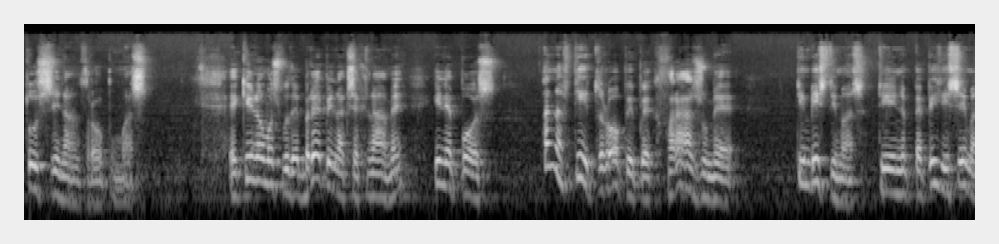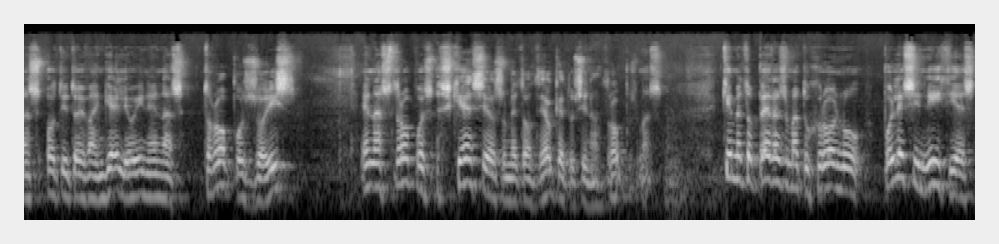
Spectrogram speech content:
του συνανθρώπου μας. Εκείνο όμως που δεν πρέπει να ξεχνάμε είναι πως αν αυτοί οι τρόποι που εκφράζουμε την πίστη μας, την πεποίθησή μας ότι το Ευαγγέλιο είναι ένας τρόπος ζωής, ένας τρόπος σχέσεως με τον Θεό και τους συνανθρώπους μας και με το πέρασμα του χρόνου πολλές συνήθειες,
